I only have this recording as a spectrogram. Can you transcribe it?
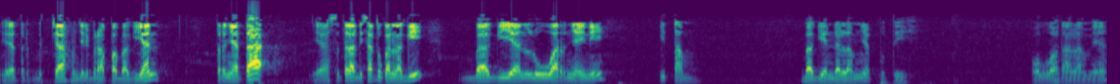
ya terpecah menjadi berapa bagian ternyata ya setelah disatukan lagi bagian luarnya ini hitam. Bagian dalamnya putih. Allah Ta'ala ya.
